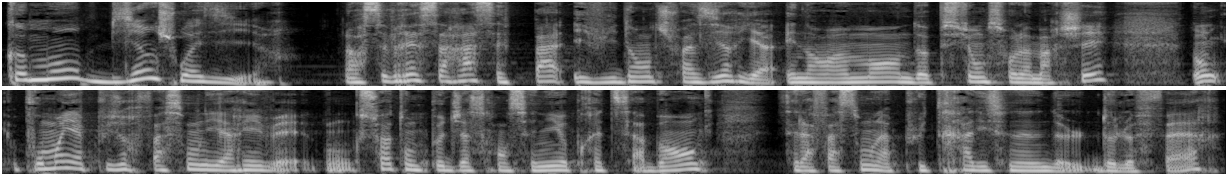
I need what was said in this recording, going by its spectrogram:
comment bien choisir? Alors c'est vrai, Sarah, c'est pas évident de choisir. Il y a énormément d'options sur le marché. Donc pour moi, il y a plusieurs façons d'y arriver. Donc soit on peut déjà se renseigner auprès de sa banque. C'est la façon la plus traditionnelle de, le faire.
